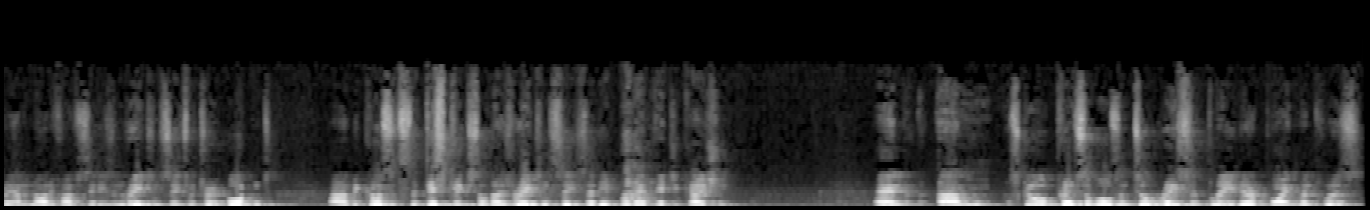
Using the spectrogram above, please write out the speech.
395 cities and regencies, which are important uh, because it's the districts or those regencies that implement education. And um, school principals, until recently, their appointment was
